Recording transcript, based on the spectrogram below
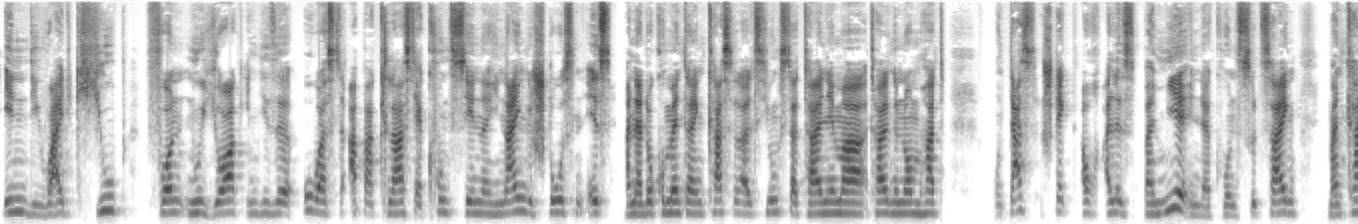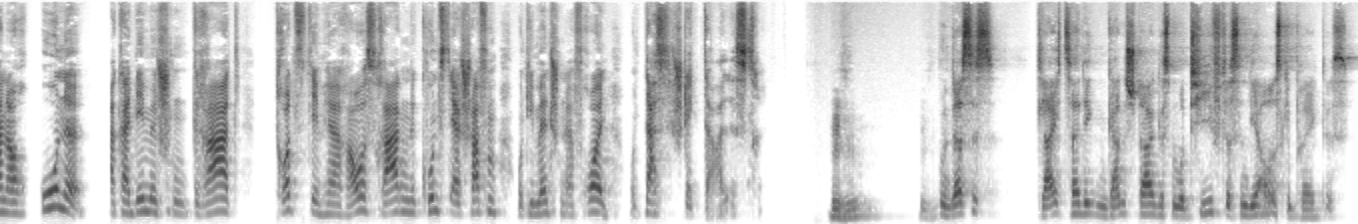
in die White Cube von New York in diese oberste Upper Class der Kunstszene hineingestoßen ist, an der Documenta in Kassel als jüngster Teilnehmer teilgenommen hat. Und das steckt auch alles bei mir in der Kunst, zu zeigen, man kann auch ohne akademischen Grad trotzdem herausragende Kunst erschaffen und die Menschen erfreuen. Und das steckt da alles drin. Mhm. mhm. Und das ist gleichzeitig ein ganz starkes Motiv, das in dir ausgeprägt ist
